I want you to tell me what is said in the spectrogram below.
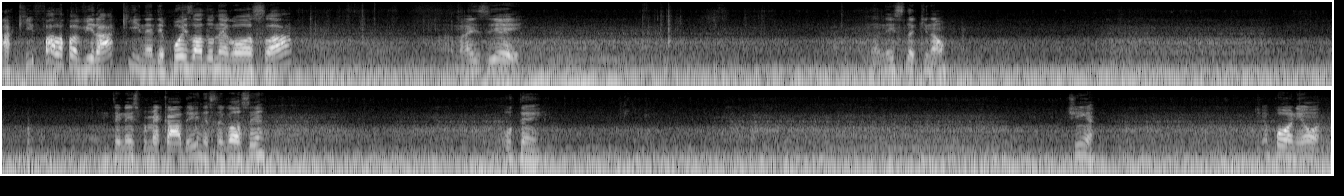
Aqui fala pra virar aqui, né? Depois lá do negócio lá. Mas e aí? Não é nesse daqui não. Não tem nem supermercado aí nesse negócio aí? Ou tem? Tinha? Tinha porra nenhuma.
